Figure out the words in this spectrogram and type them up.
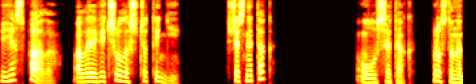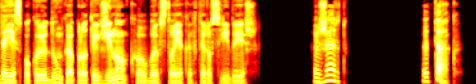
Я спала, але відчула, що ти ні. Щось не так? Усе так. Просто не дає спокою думка про тих жінок, вбивство яких ти розслідуєш. Жертв? Так.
